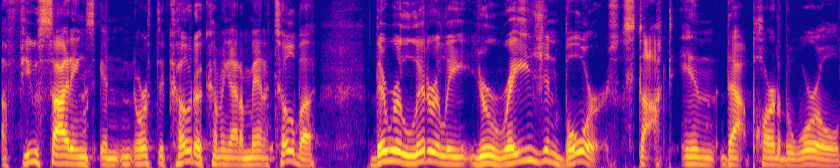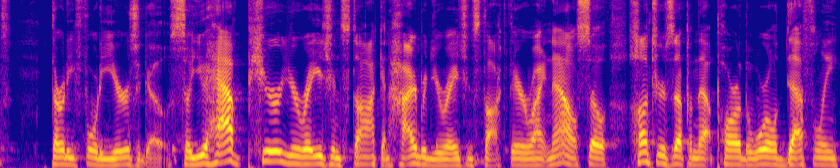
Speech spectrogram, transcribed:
a few sightings in North Dakota coming out of Manitoba there were literally Eurasian boars stocked in that part of the world 30, 40 years ago. So you have pure Eurasian stock and hybrid Eurasian stock there right now. So hunters up in that part of the world definitely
